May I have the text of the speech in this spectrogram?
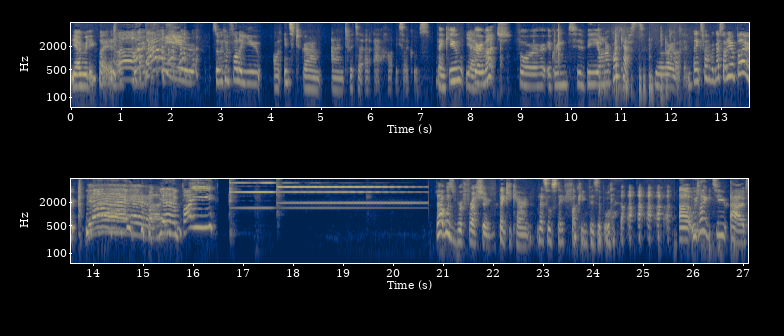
Yeah, I'm really excited. oh damn you! So we can follow you on Instagram and Twitter at, at Hartley Cycles. Thank you Yeah. very much for agreeing to be on our podcast. You're very welcome. Thanks for having us on your boat. Yeah. Bye. Yeah, bye. That was refreshing. Thank you, Karen. Let's all stay fucking visible. uh, we'd like to add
